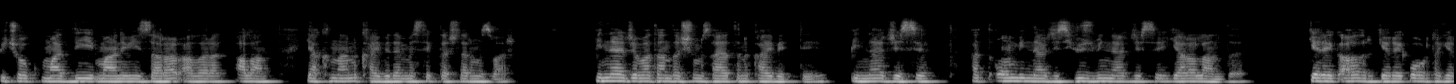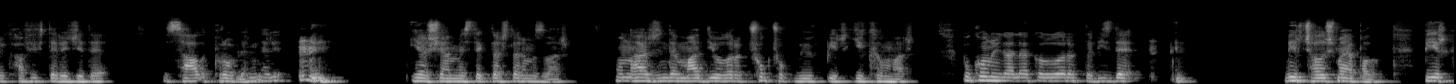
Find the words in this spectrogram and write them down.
birçok maddi, manevi zarar alarak alan, yakınlarını kaybeden meslektaşlarımız var. Binlerce vatandaşımız hayatını kaybetti. Binlercesi, hatta on binlercesi, yüz binlercesi yaralandı. Gerek ağır, gerek orta, gerek hafif derecede sağlık problemleri yaşayan meslektaşlarımız var. Onun haricinde maddi olarak çok çok büyük bir yıkım var. Bu konuyla alakalı olarak da biz de bir çalışma yapalım. Bir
